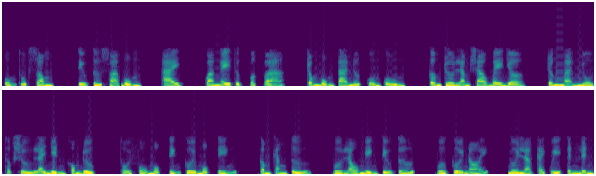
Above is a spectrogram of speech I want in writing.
uống thuốc xong, tiểu tứ xoa bụng, ai, qua ngày thực vất vả, trong bụng ta nước cuồn cuộn, cơm trưa làm sao bây giờ, Trần Mạn Nhu thật sự là nhịn không được, thổi phù một tiếng cười một tiếng, cầm khăn tử, vừa lau miệng tiểu tứ, vừa cười nói, ngươi là cái quỷ tinh linh,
